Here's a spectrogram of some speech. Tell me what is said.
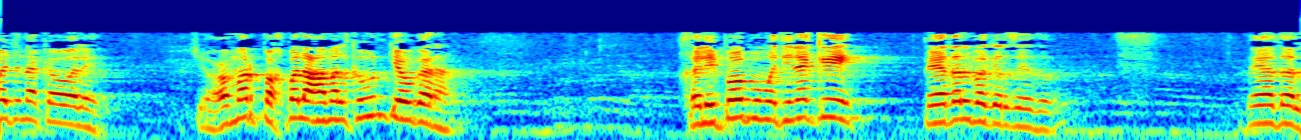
وجه نه کوله چې عمر په خپل عمل کوون کې وګره خلیفہ په مدینه کې پیدل بګرځیدو پیدل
